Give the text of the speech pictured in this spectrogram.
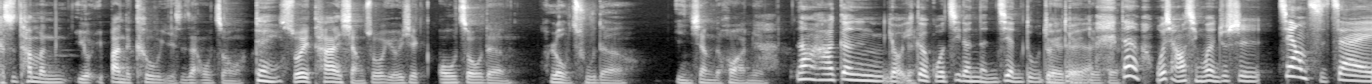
可是他们有一半的客户也是在欧洲啊，对，所以他还想说有一些欧洲的露出的影像的画面。让他更有一个国际的能见度，就对了。但我想要请问，就是这样子，在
